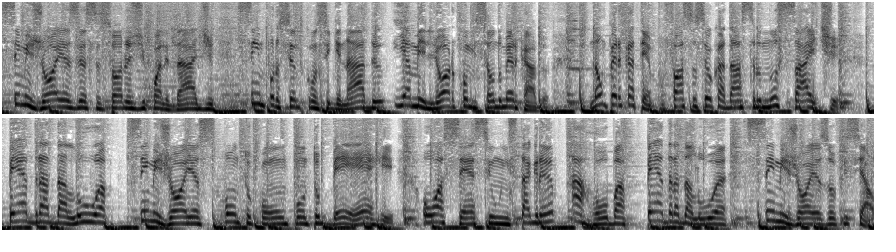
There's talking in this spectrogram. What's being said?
semijoias e acessórios de qualidade, 100% consignado e a melhor comissão do mercado. Não perca tempo, faça o seu cadastro no site pedra da lua semijoias.com.br ou acesse o Instagram arroba Pedra da Lua Semijoias Oficial.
